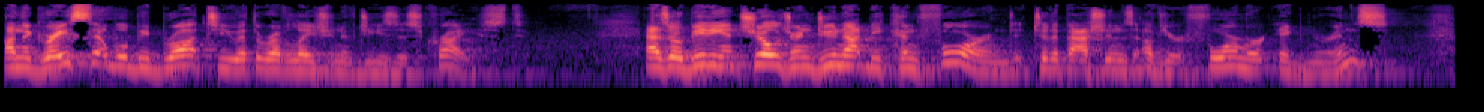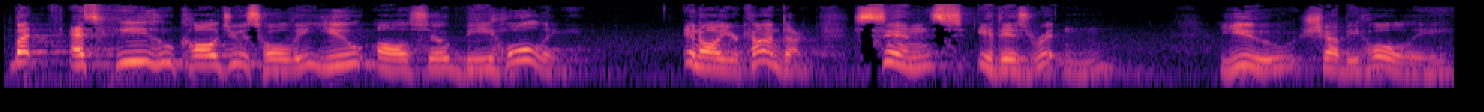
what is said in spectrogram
on the grace that will be brought to you at the revelation of Jesus Christ. As obedient children, do not be conformed to the passions of your former ignorance, but as he who called you is holy, you also be holy in all your conduct, since it is written, You shall be holy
